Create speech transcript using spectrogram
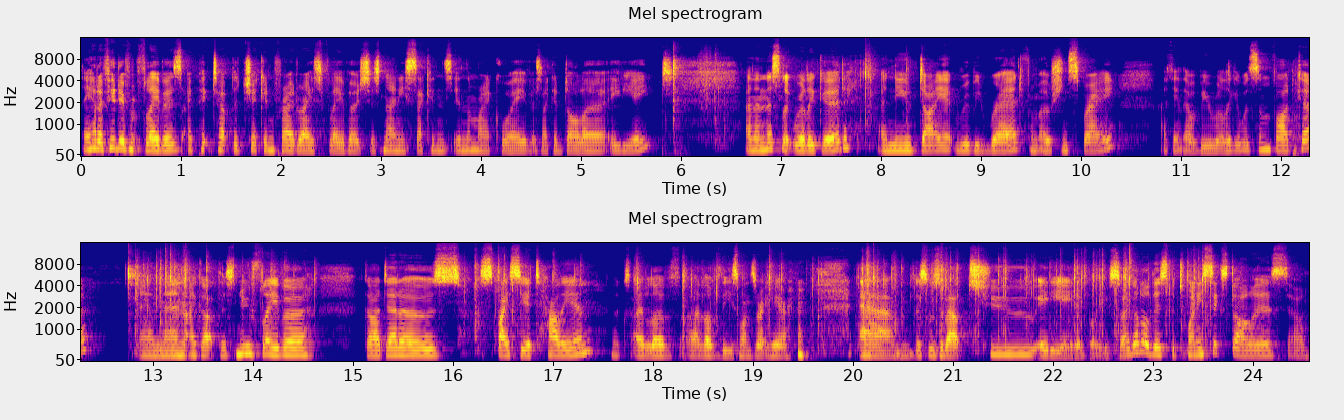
They had a few different flavors. I picked up the chicken fried rice flavor. It's just 90 seconds in the microwave. It's like a dollar 88. And then this looked really good. A new Diet Ruby Red from Ocean Spray. I think that would be really good with some vodka. And then I got this new flavor, Gardetto's Spicy Italian. Looks, I love, I love these ones right here. um, this was about two eighty eight, I believe. So I got all this for twenty six dollars. So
